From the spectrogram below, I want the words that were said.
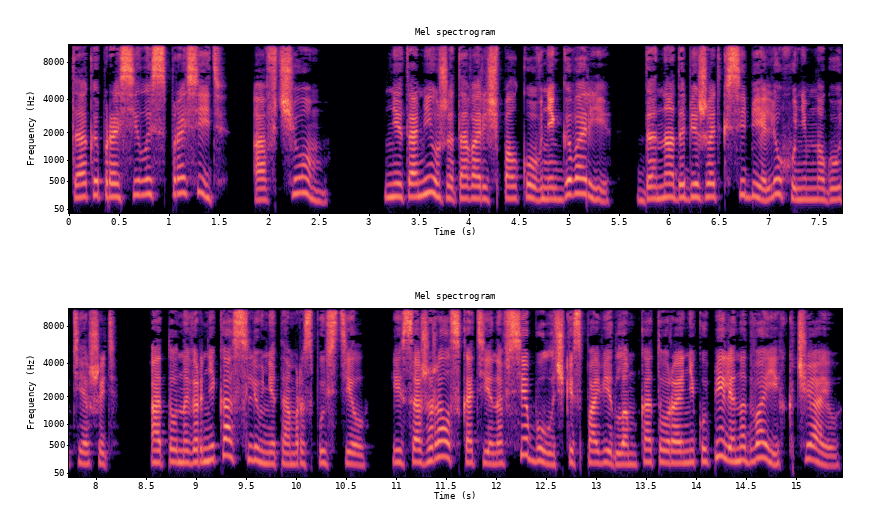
Так и просилась спросить, а в чем? «Не томи уже, товарищ полковник, говори. Да надо бежать к себе, Леху немного утешить. А то наверняка слюни там распустил. И сожрал скотина все булочки с повидлом, которые они купили на двоих к чаю.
